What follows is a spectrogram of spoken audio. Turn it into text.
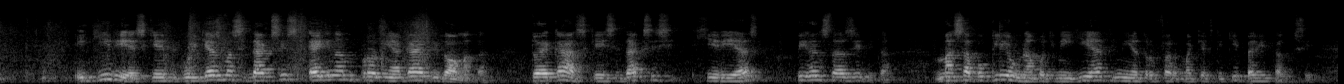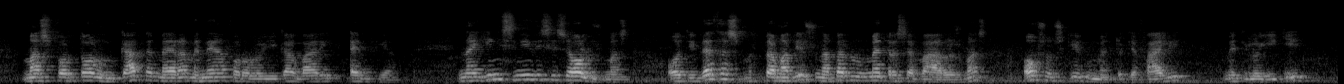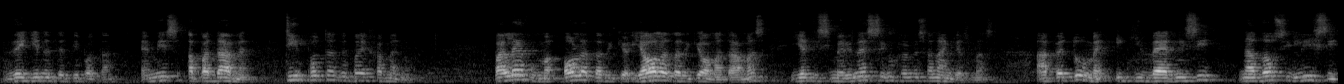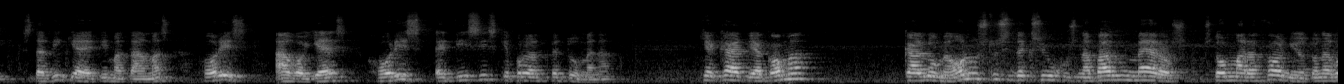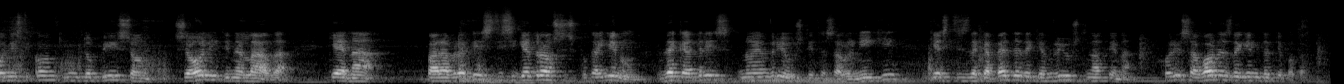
Οι κύριες και επικουρικές μας συντάξεις έγιναν προνοιακά επιδόματα. Το ΕΚΑΣ και οι συντάξεις χειρίας πήγαν στα αζήτητα. Μας αποκλείουν από την υγεία την ιατροφαρμακευτική περίθαλψη. Μας φορτώνουν κάθε μέρα με νέα φορολογικά βάρη έμφυα. Να γίνει συνείδηση σε όλους μας ότι δεν θα σταματήσουν να παίρνουν μέτρα σε βάρος μας όσο σκύβουμε το κεφάλι με τη λογική δεν γίνεται τίποτα. Εμείς απαντάμε τίποτα δεν πάει χαμένο. Παλεύουμε όλα τα δικαιω... για όλα τα δικαιώματά μας, για τις σημερινές σύγχρονες ανάγκες μας. Απαιτούμε η κυβέρνηση να δώσει λύση στα δίκαια αιτήματά μας, χωρίς αγωγές, χωρίς αιτήσεις και προαπαιτούμενα. Και κάτι ακόμα, καλούμε όλους τους συνταξιούχους να πάρουν μέρος στο μαραθώνιο των αγωνιστικών κινητοποιήσεων σε όλη την Ελλάδα και να παραβρεθεί στις συγκεντρώσεις που θα γίνουν 13 Νοεμβρίου στη Θεσσαλονίκη και στις 15 Δεκεμβρίου στην Αθήνα. Χωρίς αγώνες δεν γίνεται τίποτα.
